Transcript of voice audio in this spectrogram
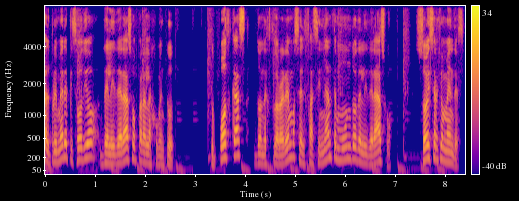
al primer episodio de Liderazgo para la Juventud, tu podcast donde exploraremos el fascinante mundo del liderazgo. Soy Sergio Méndez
